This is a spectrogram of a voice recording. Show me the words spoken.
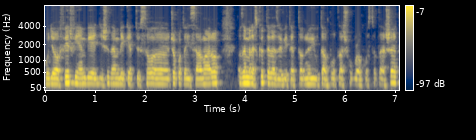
hogy a férfi NB1 és az NB2 csapatai számára az MLS kötelezővé tette a női utánpótlás foglalkoztatását,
